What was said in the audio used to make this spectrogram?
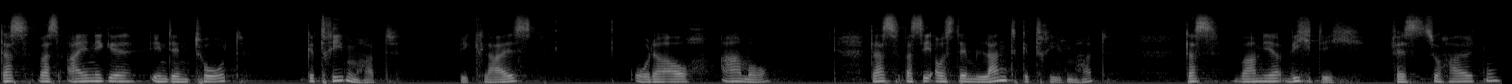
das, was einige in den Tod getrieben hat, wie Kleist oder auch Amo, das, was sie aus dem Land getrieben hat, das war mir wichtig festzuhalten,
